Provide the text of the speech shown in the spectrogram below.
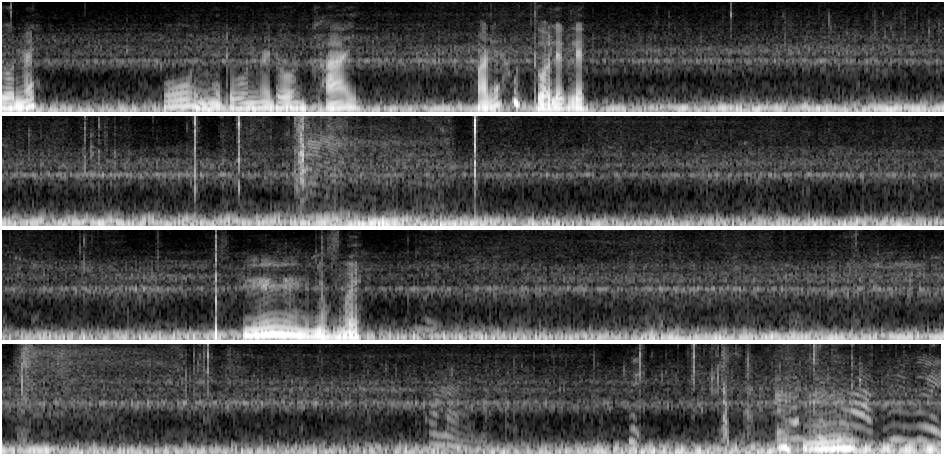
ดนไหมโอ้ยไม่โดนไม่โดนใครมาแล้วตัวเล็กๆ อืมยุ่งเลยข้างไหนวะอื้อหือฉลาดด้วยเว้ย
